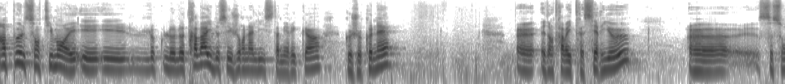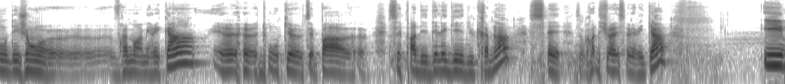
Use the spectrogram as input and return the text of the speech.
un peu le sentiment, et, le, travail de ces journalistes américains que je connais euh, est un travail très sérieux. Euh, ce sont des gens vraiment américains, euh, donc euh, ce n'est pas, euh, pas des délégués du Kremlin, c'est vraiment des journalistes américains. Et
